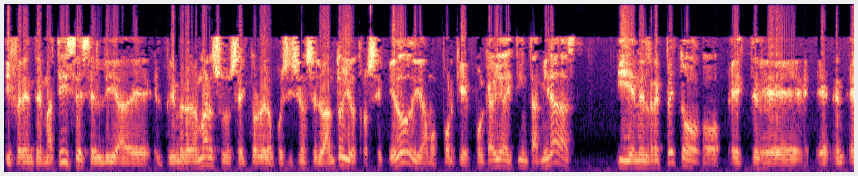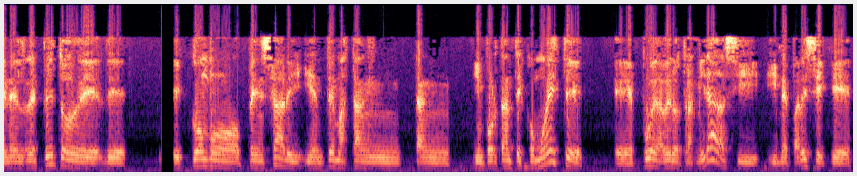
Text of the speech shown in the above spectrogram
diferentes matices. El día del el primero de marzo un sector de la oposición se levantó y otro se quedó, digamos, ¿por qué? Porque había distintas miradas y en el respeto, este, en, el respeto de, de, cómo pensar y, en temas tan, tan importantes como este, eh, puede haber otras miradas y, y me parece que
